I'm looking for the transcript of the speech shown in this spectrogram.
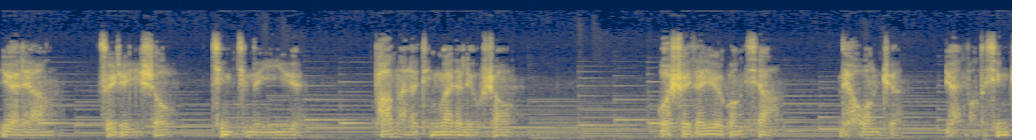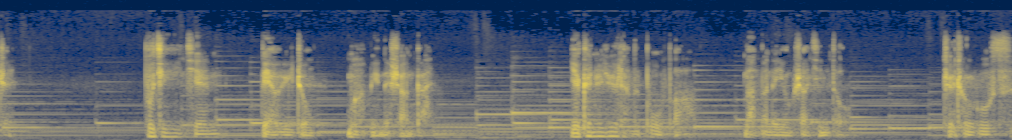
月亮随着一首轻轻的音乐，爬满了庭外的柳梢。我睡在月光下，瞭望着远方的星辰，不经意间便有一种莫名的伤感，也跟着月亮的步伐，慢慢的涌上心头。这种如此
